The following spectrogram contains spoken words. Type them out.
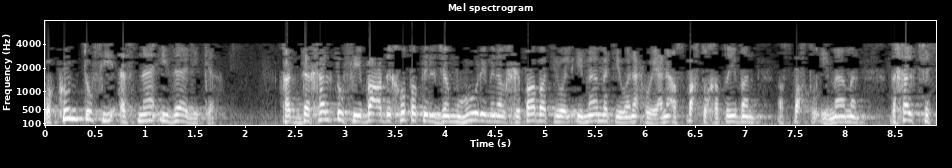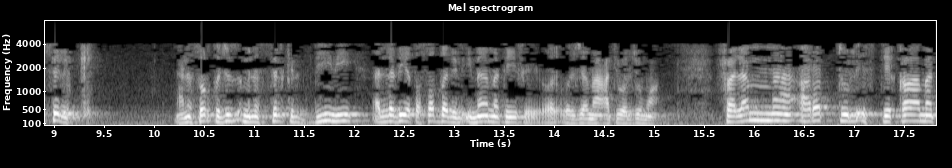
وكنت في أثناء ذلك قد دخلت في بعض خطط الجمهور من الخطابة والإمامة ونحوه. يعني أصبحت خطيبا أصبحت إماما. دخلت في السلك. يعني صرت جزء من السلك الديني الذي يتصدى للإمامة والجماعة والجمعة. فلما أردت الاستقامة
